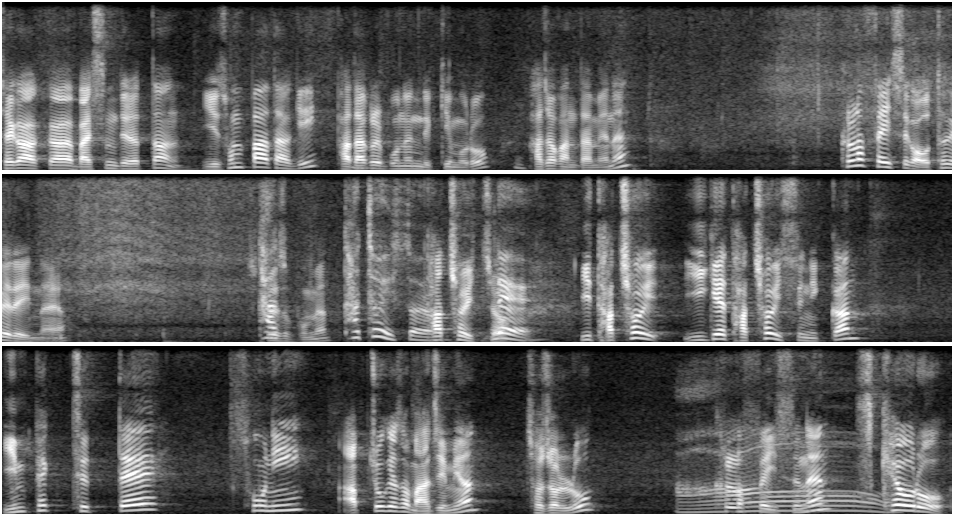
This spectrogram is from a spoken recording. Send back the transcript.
제가 아까 말씀드렸던 이 손바닥이 바닥을 보는 느낌으로 가져간다면은 클럽 페이스가 어떻게 돼 있나요? 그래서 보면 닫혀 있어요. 닫혀 있죠. 네. 이 닫혀 있- 이게 닫혀 있으니까 임팩트 때 손이 앞쪽에서 맞으면 저절로 아. 클럽 페이스는 스퀘어로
